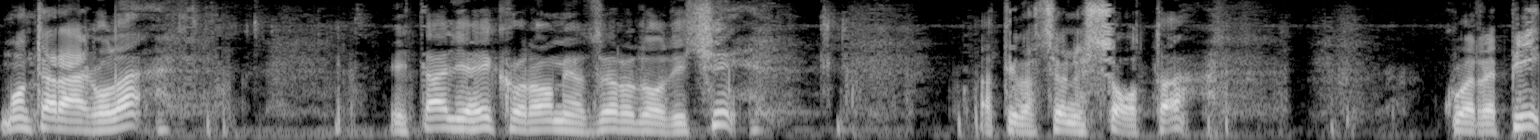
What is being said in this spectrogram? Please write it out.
Monteragola, Italia Eco Romeo 012, attivazione SOTA, QRP,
